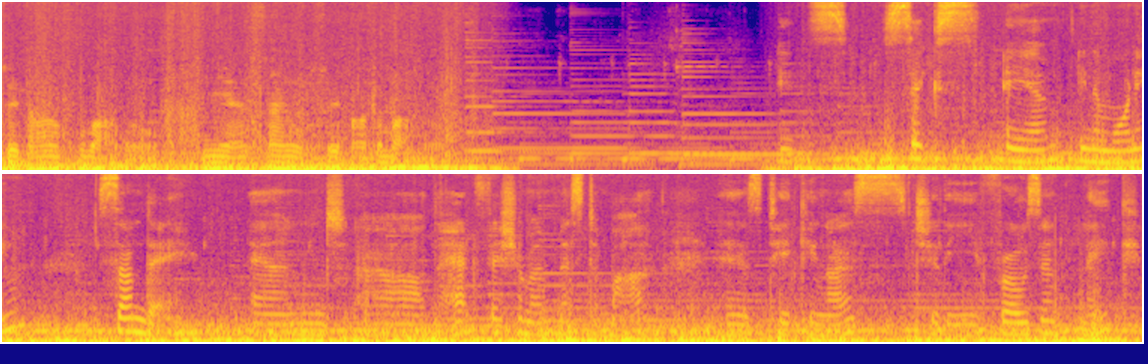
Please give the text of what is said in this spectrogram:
岁当副把头，今年三十五岁当正把头。It's six a.m. in the morning, Sunday, and uh, the head fisherman, Mr. Ma, is taking us to the frozen lake.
